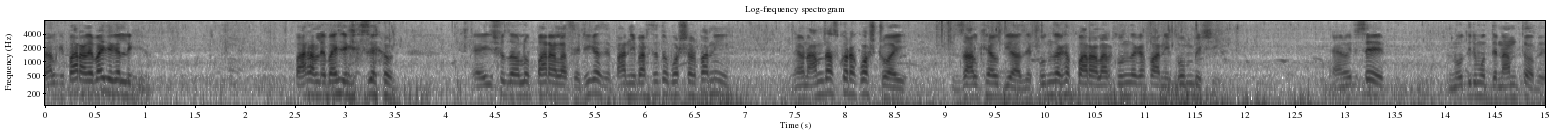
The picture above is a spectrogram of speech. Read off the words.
জাল কি বাইজে গেল নাকি? পারালে বাইজে গেছে এখন। এই সোজা হলো পারাল আছে, ঠিক আছে? পানি বাড়ছে তো বর্ষার পানি। এখন আন্দাজ করা কষ্ট হয় জাল খেয়াও দেওয়া যায় কোন জায়গায় পারাল আর কোন জায়গায় পানি কম বেশি। এখন হইতেছে নদীর মধ্যে নামতে হবে।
